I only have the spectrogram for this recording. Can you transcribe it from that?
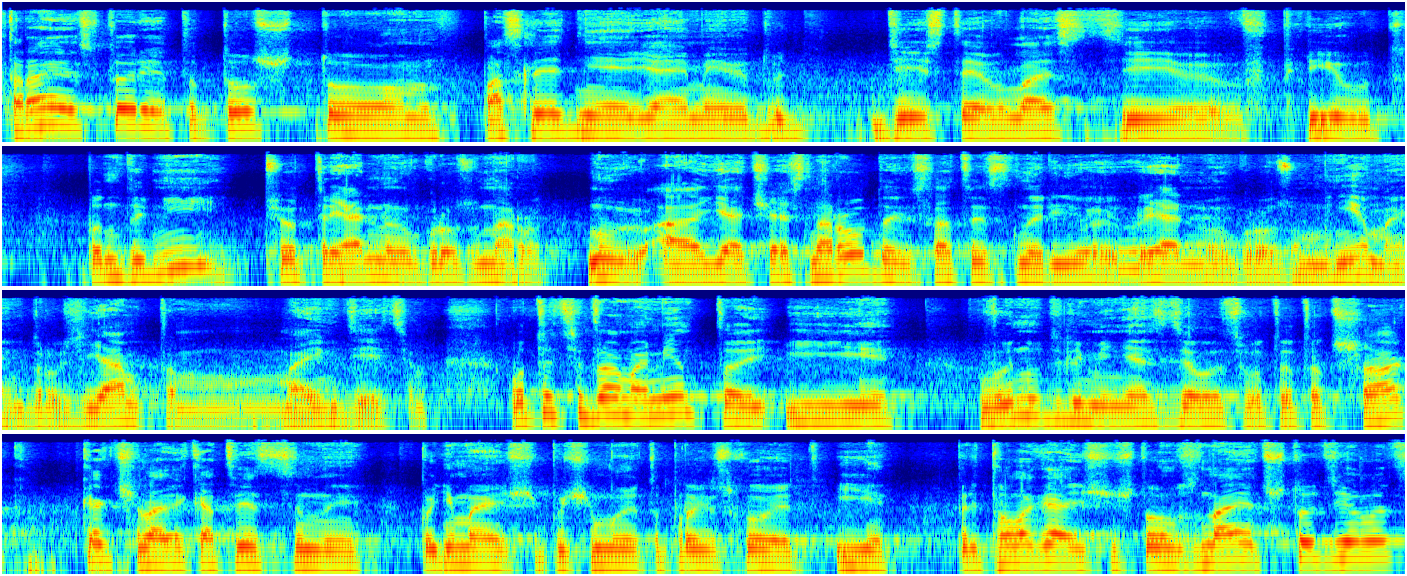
Вторая история – это то, что последнее, я имею в виду действия власти в период пандемии несет реальную угрозу народу. Ну, а я часть народа, и, соответственно, реальную угрозу мне, моим друзьям, там, моим детям. Вот эти два момента и вынудили меня сделать вот этот шаг. Как человек ответственный, понимающий, почему это происходит, и предполагающий, что он знает, что делать,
